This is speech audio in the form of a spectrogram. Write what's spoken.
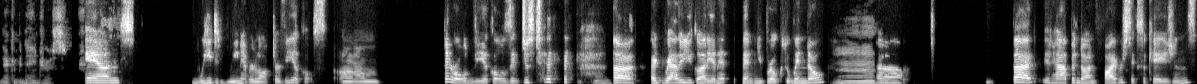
That could be dangerous. And we didn't. we never locked our vehicles. Um, they're old vehicles. It just, mm. uh, I'd rather you got in it than you broke the window. Mm. Uh, but it happened on five or six occasions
